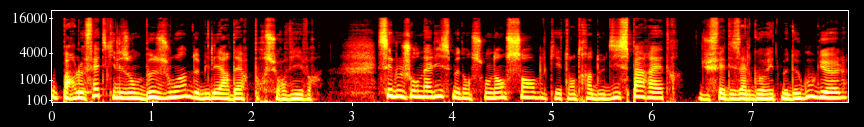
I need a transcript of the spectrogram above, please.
ou par le fait qu'ils ont besoin de milliardaires pour survivre? C'est le journalisme dans son ensemble qui est en train de disparaître, du fait des algorithmes de Google,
